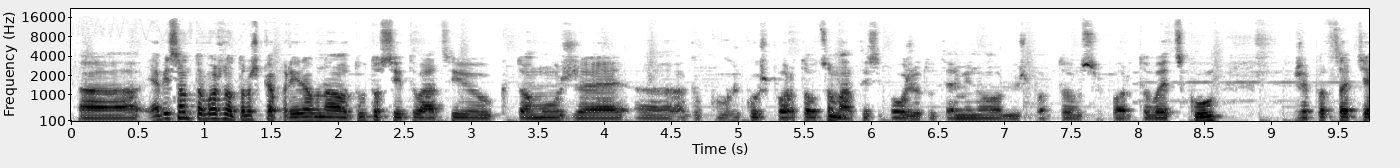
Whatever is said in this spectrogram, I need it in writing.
Uh, ja by som to možno troška prirovnal túto situáciu k tomu, že uh, ku, ku športovcom, a ty si použil tú terminológiu športov, športoveckú, že v podstate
